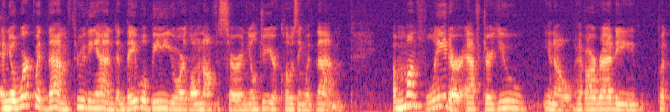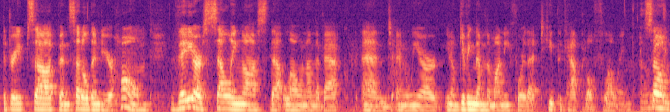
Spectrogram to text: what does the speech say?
and you'll work with them through the end, and they will be your loan officer, and you'll do your closing with them. A month later, after you, you know, have already put the drapes up and settled into your home, they are selling us that loan on the back end, and we are, you know, giving them the money for that to keep the capital flowing. Oh, so,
